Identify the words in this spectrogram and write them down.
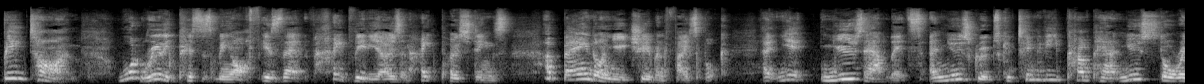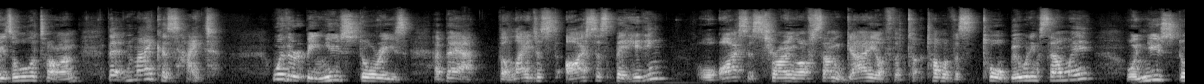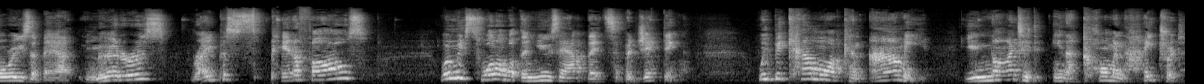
Big time. What really pisses me off is that hate videos and hate postings are banned on YouTube and Facebook. And yet news outlets and news groups continually pump out news stories all the time that make us hate. Whether it be news stories about the latest ISIS beheading, or ISIS throwing off some gay off the top of a tall building somewhere, or news stories about murderers, rapists, pedophiles. When we swallow what the news outlets are projecting, we become like an army united in a common hatred.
